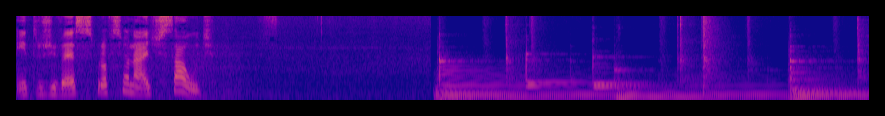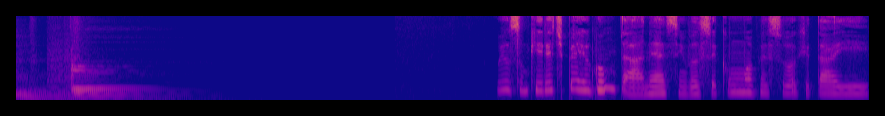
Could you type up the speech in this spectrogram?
Entre os diversos profissionais de saúde. Wilson, queria te perguntar, né? Assim, você como uma pessoa que está aí,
